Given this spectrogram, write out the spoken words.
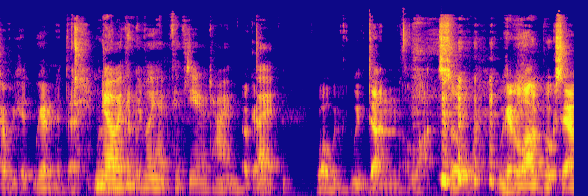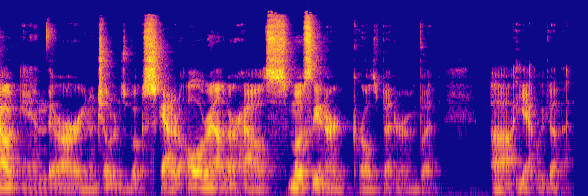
have we hit we haven't hit that. No, I think we? we've only had 50 at a time. Okay. But well we've, we've done a lot so we have a lot of books out and there are you know children's books scattered all around our house mostly in our girls bedroom but uh, yeah we've done that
